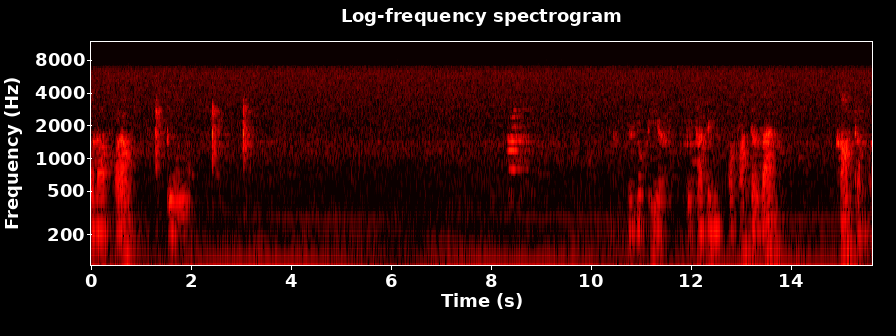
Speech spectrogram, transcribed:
another file to look here to type in a faster than customer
